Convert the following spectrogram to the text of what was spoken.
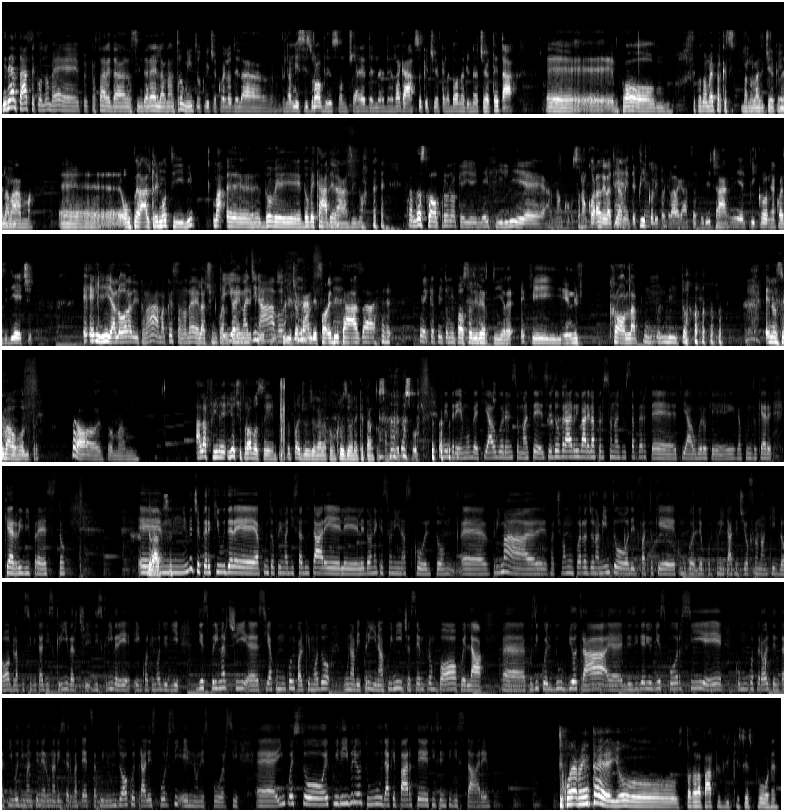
In realtà, secondo me, per passare da Cinderella a un altro mito, qui c'è quello della, della Mrs. Robinson, cioè del, del, ragazzo che cerca la donna di una certa età, eh, un po' secondo me perché vanno alla ricerca mm-hmm. della mhm. mamma eh, o per altri motivi, ma eh, dove, dove, cade l'asino? quando scoprono che i miei figli eh, sono ancora relativamente eh, piccoli certo. perché la ragazza ha 16 anni e il piccolo ne ha quasi 10 e, e lì allora dicono ah ma questa non è la cinquantenne che io immaginavo che, figli già grandi fuori di eh. casa e capito mi posso divertire e qui crolla appunto mm. il mito eh, sì. e non si va oltre però insomma alla fine io ci provo sempre per poi giungere alla conclusione che tanto sono io da solo. Vedremo, beh ti auguro insomma se, se, dovrà arrivare la persona giusta per te ti auguro che, che appunto che, che arrivi presto. E, Grazie. Ehm, invece per chiudere, appunto prima di salutare le, le donne che sono in ascolto, eh, prima eh, facevamo un po' il ragionamento del fatto che comunque le opportunità che ci offrono anche i blog, la possibilità di, scriverci, di scrivere e, in qualche modo di, di esprimerci eh, sia comunque in qualche modo una vetrina, quindi c'è sempre un po' quella eh, così quel dubbio tra eh, il desiderio di esporsi e comunque però il tentativo di mantenere una riserva riservatezza, quindi un gioco tra l'esporsi e il non esporsi. Eh, in questo equilibrio tu da che parte ti senti di stare? Sicuramente io sto dalla parte di chi si espone.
